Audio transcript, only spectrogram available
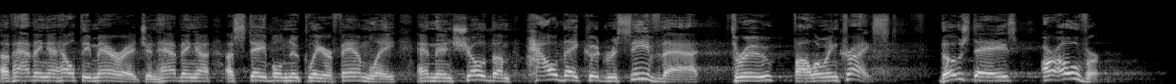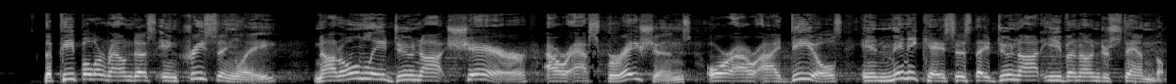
of having a healthy marriage and having a, a stable nuclear family and then show them how they could receive that through following Christ. Those days are over. The people around us increasingly not only do not share our aspirations or our ideals, in many cases, they do not even understand them.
